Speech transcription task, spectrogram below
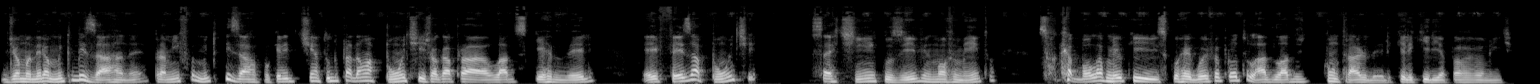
de uma maneira muito bizarra, né? Para mim foi muito bizarro, porque ele tinha tudo para dar uma ponte e jogar para o lado esquerdo dele. Ele fez a ponte certinha, inclusive, no movimento, só que a bola meio que escorregou e foi para o outro lado, do lado contrário dele, que ele queria provavelmente.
